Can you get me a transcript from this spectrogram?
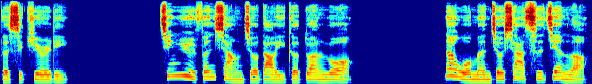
的 security。今日分享就到一个段落，那我们就下次见了。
